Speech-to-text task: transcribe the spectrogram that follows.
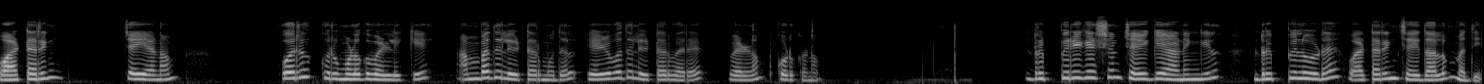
വാട്ടറിംഗ് ചെയ്യണം. ഒരു കുരുമുളക് വള്ളിക്ക് അമ്പത് ലിറ്റർ മുതൽ എഴുപത് ലിറ്റർ വരെ വെള്ളം കൊടുക്കണം. ഡ്രിപ്പ് ഇറിഗേഷൻ ചെയ്യുകയാണെങ്കിൽ ഡ്രിപ്പിലൂടെ വാട്ടറിംഗ് ചെയ്താലും മതി.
